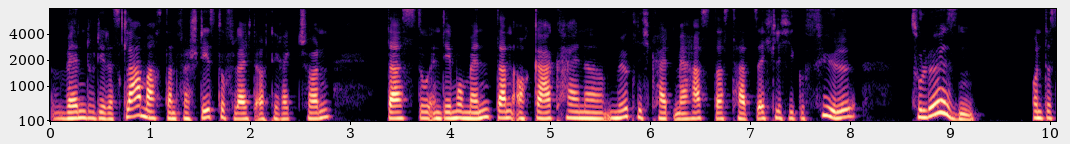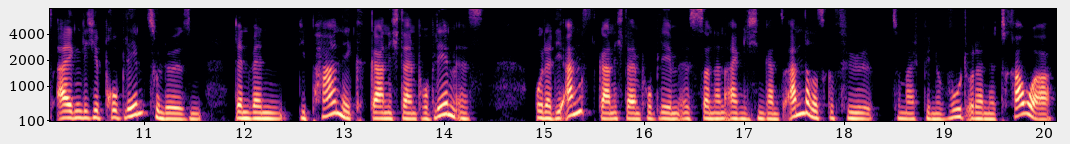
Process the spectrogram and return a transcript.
wenn du dir das klar machst, dann verstehst du vielleicht auch direkt schon, dass du in dem Moment dann auch gar keine Möglichkeit mehr hast, das tatsächliche Gefühl zu lösen und das eigentliche Problem zu lösen. Denn wenn die Panik gar nicht dein Problem ist, oder die Angst gar nicht dein Problem ist, sondern eigentlich ein ganz anderes Gefühl, zum Beispiel eine Wut oder eine Trauer,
